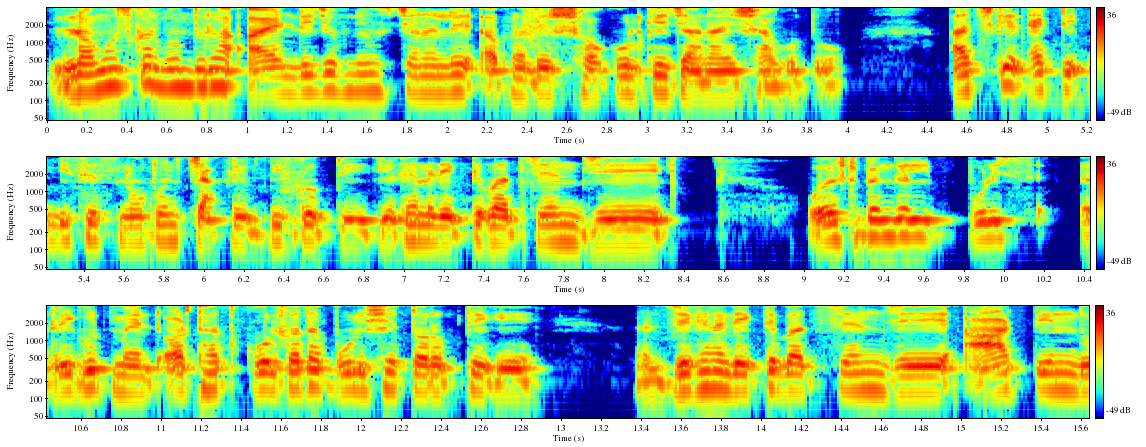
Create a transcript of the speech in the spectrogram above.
নমস্কার বন্ধুরা আইএনডি জব নিউজ চ্যানেলে আপনাদের সকলকে জানাই স্বাগত। আজকের একটি বিশেষ নতুন চাকরির বিজ্ঞপ্তি, যেখানে দেখতে পাচ্ছেন যে ওয়েস্ট বেঙ্গল পুলিশ রিক্রুটমেন্ট অর্থাৎ কলকাতা পুলিশের তরফ থেকে, যেখানে দেখতে পাচ্ছেন যে আট তিন দু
